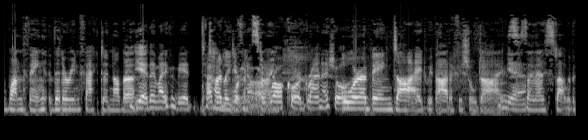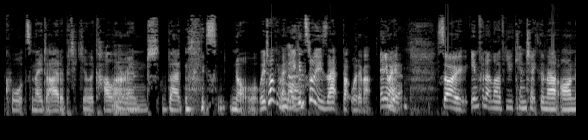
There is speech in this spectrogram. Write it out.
one thing that are in fact another. Yeah, there might even be a totally different you know, a rock or a granite or or are being dyed with artificial dyes. Yeah. So they start with a quartz and they dye it a particular color, mm. and that is not what we're talking about. No. You can still use that, but whatever. Anyway, yeah. so Infinite Love, you can check them out on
